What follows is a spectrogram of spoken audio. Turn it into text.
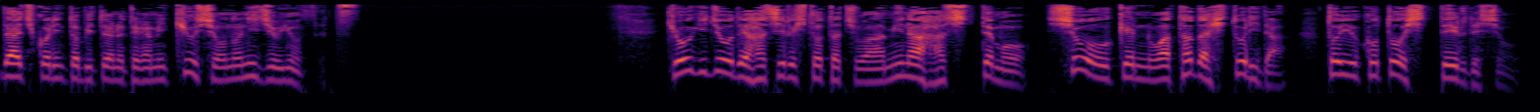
第一コリント人への手紙9章の24節競技場で走る人たちは皆走っても賞を受けるのはただ一人だということを知っているでしょう。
